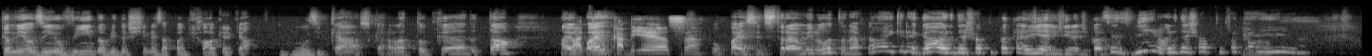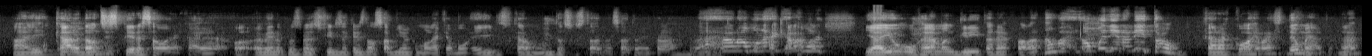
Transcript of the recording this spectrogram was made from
Caminhãozinho vindo, ouvindo chinesa punk rocker aqui, ó. Musicaço, cara lá tocando e tal. Aí o pai. cabeça. O pai se distrai um minuto, né? Ai, que legal, ele deixou a pipa cair. Aí ele vira de costas. Vocês viram? Ele deixou a pipa cair. Né? Aí, cara, dá um desespero essa hora, cara. Eu vendo com os meus filhos, é que eles não sabiam que o moleque ia morrer, eles ficaram muito assustados nessa também. Pra, ah, olha lá o moleque, olha lá o moleque. E aí o, o Herman grita, né? Fala, não, vai, dá um menino ali e tal. O cara corre, mas deu merda, né?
